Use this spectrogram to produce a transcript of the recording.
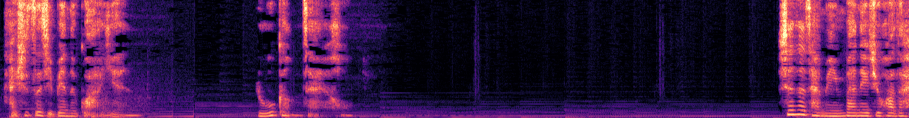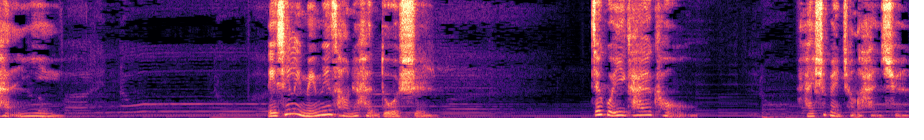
还是自己变得寡言，如鲠在喉。现在才明白那句话的含义。你心里明明藏着很多事，结果一开口。还是变成了寒暄。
